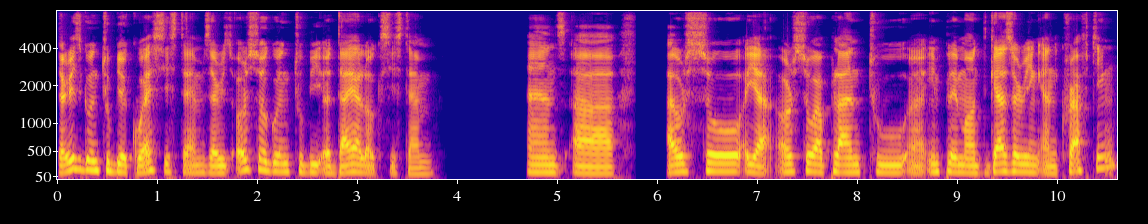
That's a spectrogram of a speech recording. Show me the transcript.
There is going to be a quest system. There is also going to be a dialogue system. And uh, I also, yeah, also I plan to uh, implement gathering and crafting.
